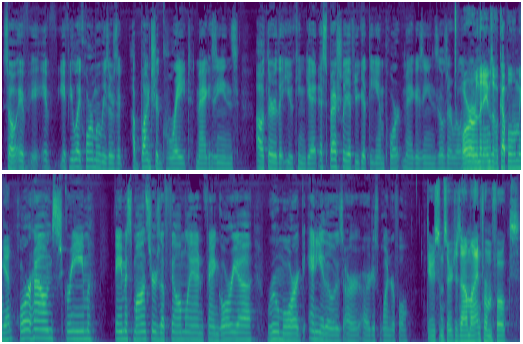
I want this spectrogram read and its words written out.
So if if if you like horror movies, there's a, a bunch of great magazines out there that you can get, especially if you get the import magazines. Those are really Or good. the names of a couple of them again? Horror Hounds, Scream, Famous Monsters of Filmland, Fangoria, Rue Morgue. Any of those are, are just wonderful. do some searches online for them, folks.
